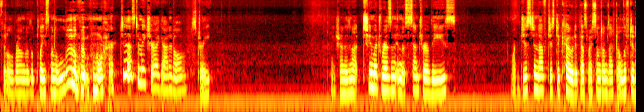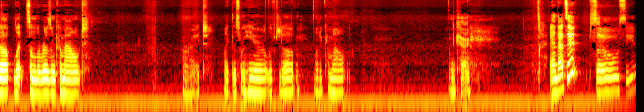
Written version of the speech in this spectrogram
fiddle around with the placement a little bit more just to make sure I got it all straight. Make sure there's not too much resin in the center of these. I want just enough just to coat it. That's why sometimes I have to lift it up, let some of the resin come out. All right, like this one here, lift it up, let it come out. Okay. And that's it. So see you.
